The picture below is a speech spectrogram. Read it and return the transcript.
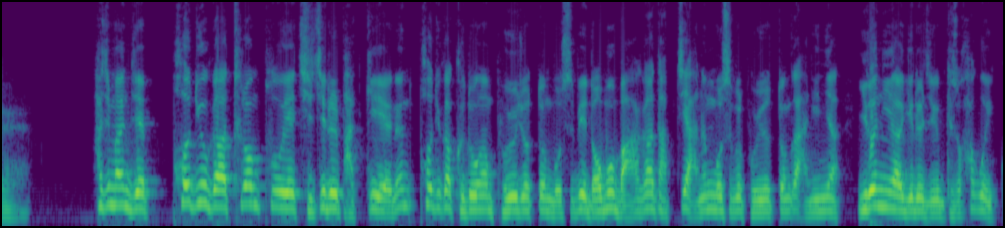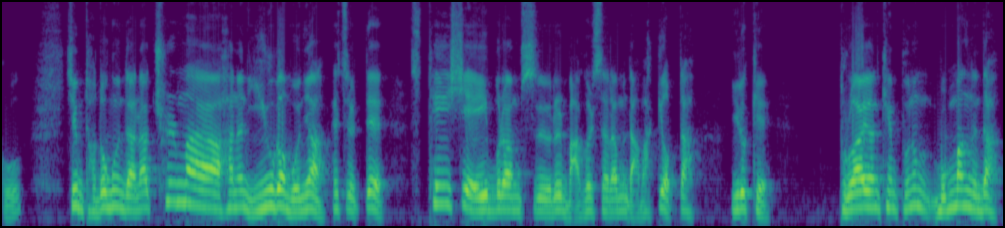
예. 하지만 이제 퍼듀가 트럼프의 지지를 받기에는 퍼듀가 그동안 보여줬던 모습이 너무 마가답지 않은 모습을 보여줬던 거 아니냐 이런 이야기를 지금 계속 하고 있고 지금 더더군다나 출마하는 이유가 뭐냐 했을 때 스테이시 에이브람스를 막을 사람은 나밖에 없다. 이렇게 브라이언 캠프는 못 막는다.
